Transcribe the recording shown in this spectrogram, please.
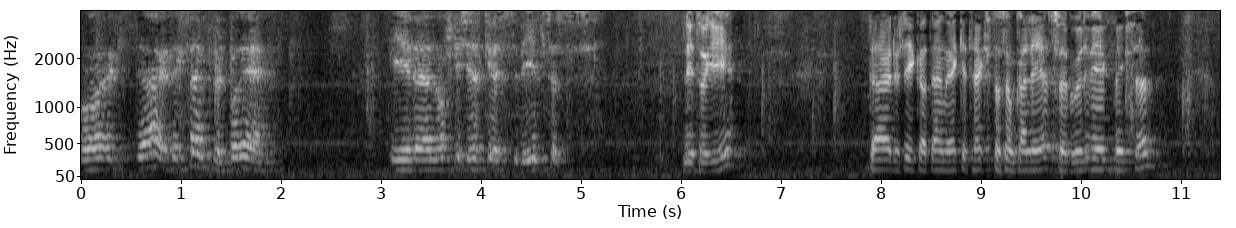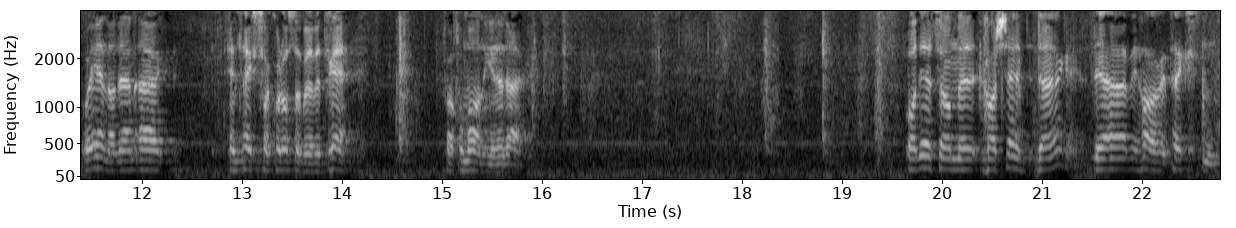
Og Det er et eksempel på det i Den norske kirkes vielsesliturgi. Der er det slik at det er en rekke tekster som kan leses ved brudevigsel. Og en av dem er en tekst fra Kolosserbrevet 3. fra formaningene der. Og det som eh, har skjedd der, det er Vi har teksten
